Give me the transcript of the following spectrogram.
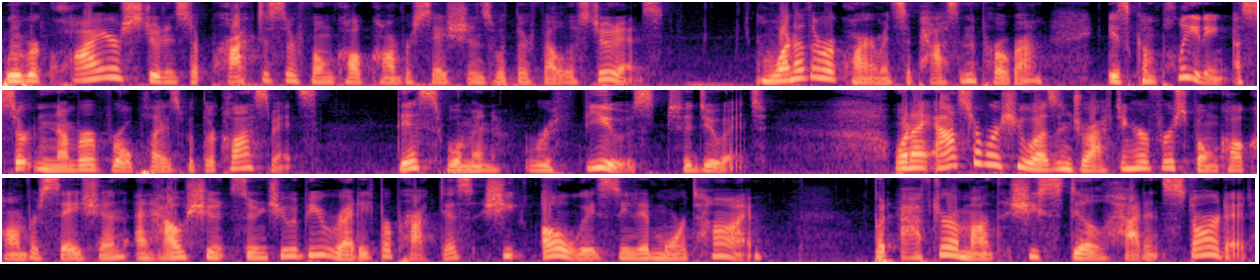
We require students to practice their phone call conversations with their fellow students. One of the requirements to pass in the program is completing a certain number of role plays with their classmates. This woman refused to do it. When I asked her where she was in drafting her first phone call conversation and how soon she would be ready for practice, she always needed more time. But after a month, she still hadn't started.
